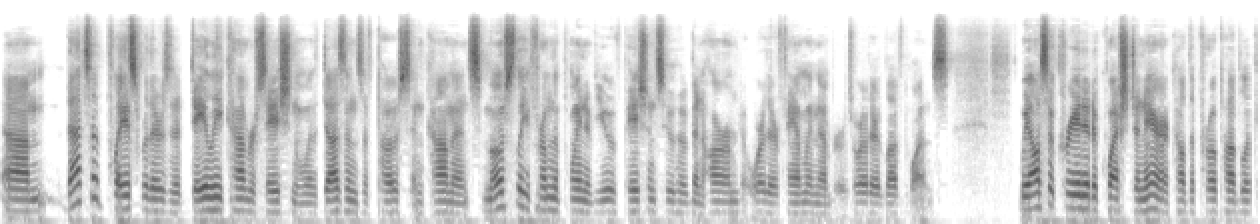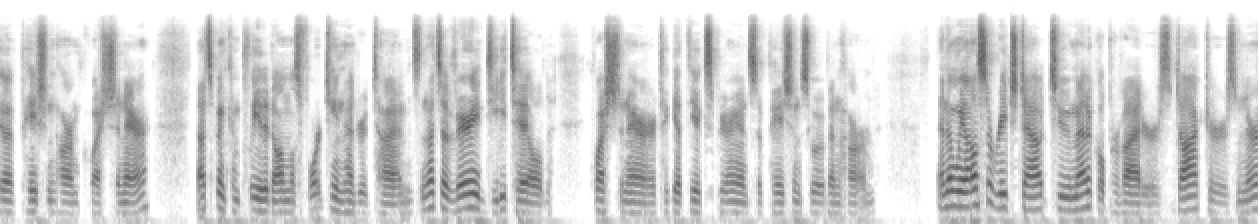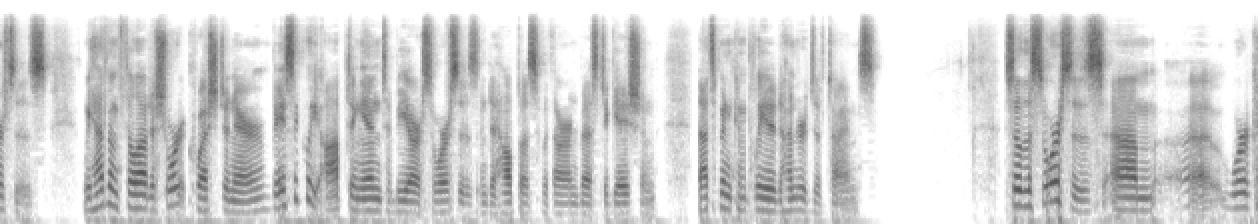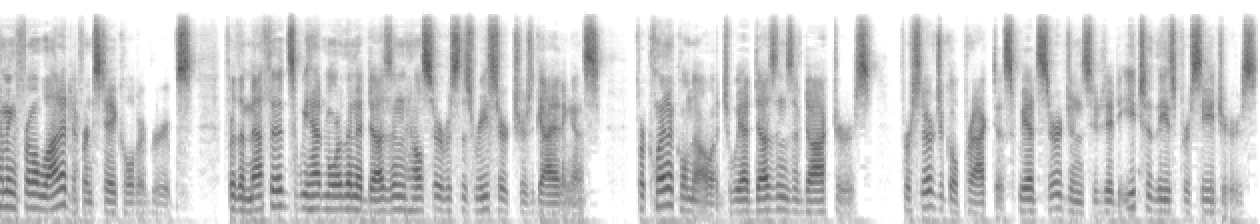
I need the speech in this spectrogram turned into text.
Um, that's a place where there's a daily conversation with dozens of posts and comments, mostly from the point of view of patients who have been harmed or their family members or their loved ones. We also created a questionnaire called the ProPublica Patient Harm Questionnaire. That's been completed almost 1,400 times, and that's a very detailed questionnaire to get the experience of patients who have been harmed. And then we also reached out to medical providers, doctors, nurses. We had them fill out a short questionnaire, basically opting in to be our sources and to help us with our investigation. That's been completed hundreds of times. So the sources um, uh, were coming from a lot of different stakeholder groups. For the methods, we had more than a dozen health services researchers guiding us. For clinical knowledge, we had dozens of doctors. For surgical practice, we had surgeons who did each of these procedures.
